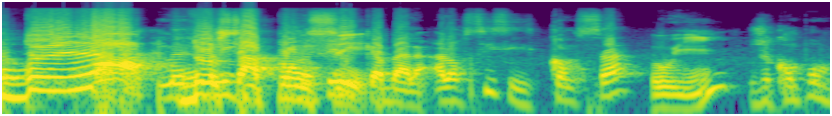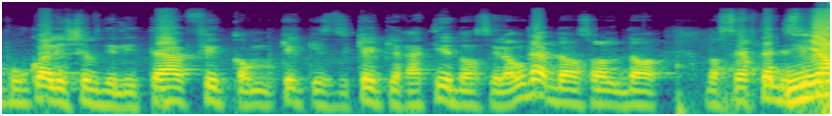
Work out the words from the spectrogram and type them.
au-delà de Félix- sa pensée. Kabbalah. Alors si c'est comme ça, Oui. je comprends pourquoi le chef de l'État fait comme quelques, quelques ratés dans ses langages, dans, son, dans, dans certaines Il n'y a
